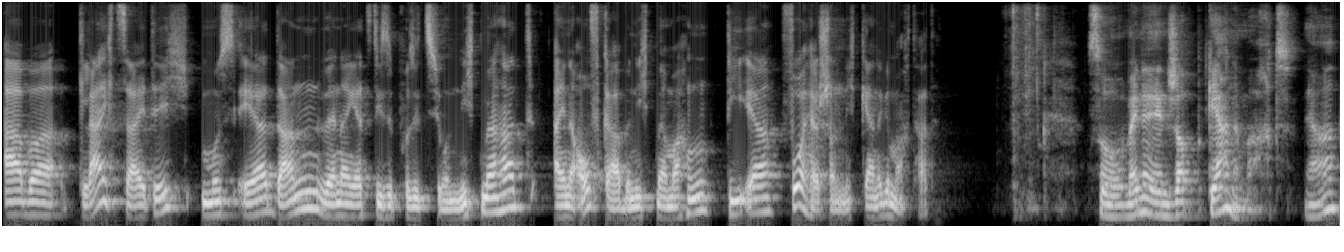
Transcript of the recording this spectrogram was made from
Aber gleichzeitig muss er dann, wenn er jetzt diese Position nicht mehr hat, eine Aufgabe nicht mehr machen, die er vorher schon nicht gerne gemacht hat. So, wenn er den Job gerne macht, ja,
